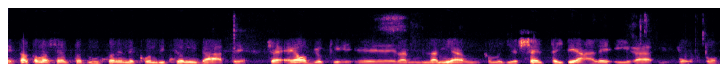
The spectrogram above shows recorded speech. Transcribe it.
È stata una scelta giusta nelle condizioni date, cioè è ovvio che eh, la, la, mia dire, scelta ideale era il voto,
